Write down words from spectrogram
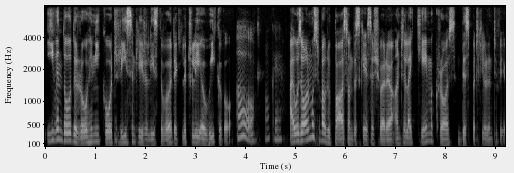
even though the Rohini court recently released the verdict literally a week ago. Oh, okay. I was almost about to pass on this case, Ashwarya, until I came across this particular interview.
